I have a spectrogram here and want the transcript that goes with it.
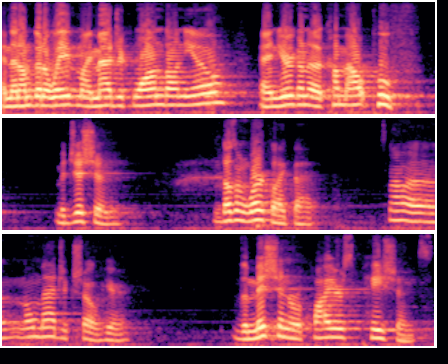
And then I'm going to wave my magic wand on you and you're going to come out poof, magician. It doesn't work like that. It's not a, no magic show here. The mission requires patience.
